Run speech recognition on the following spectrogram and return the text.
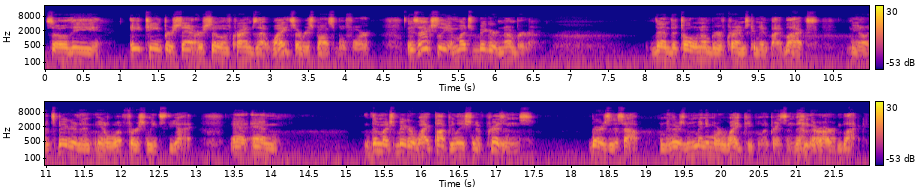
So the 18% or so of crimes that whites are responsible for is actually a much bigger number than the total number of crimes committed by blacks. You know, it's bigger than, you know, what first meets the eye. And, and the much bigger white population of prisons bears this out. I mean, there's many more white people in prison than there are in black.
